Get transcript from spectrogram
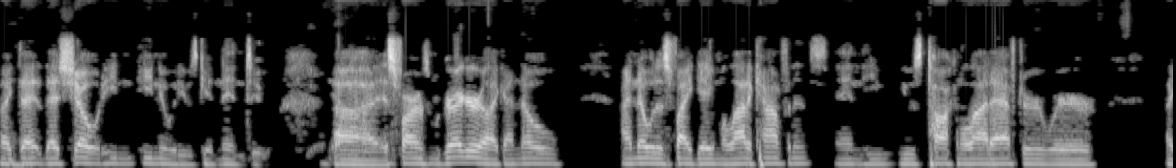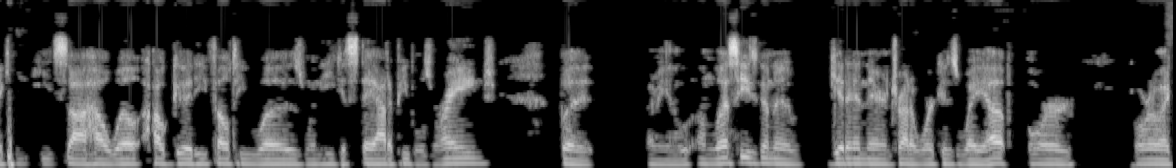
like that that showed he he knew what he was getting into. Uh, as far as McGregor, like I know, I know this fight gave him a lot of confidence, and he he was talking a lot after where. Like he, he saw how well, how good he felt he was when he could stay out of people's range. But I mean, unless he's gonna get in there and try to work his way up, or or like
